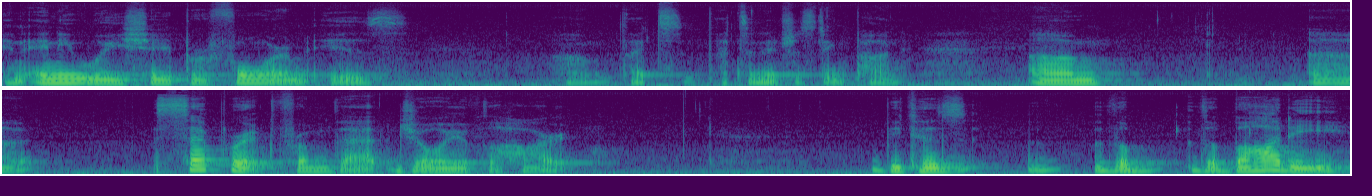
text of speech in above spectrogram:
in any way, shape, or form is. Um, that's that's an interesting pun. Um, uh, separate from that joy of the heart, because the the body.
